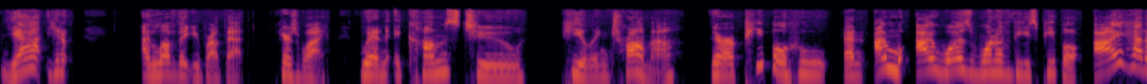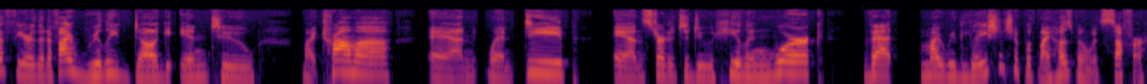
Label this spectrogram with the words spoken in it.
Yeah you know i love that you brought that. Here's why. When it comes to healing trauma there are people who and i'm i was one of these people. I had a fear that if i really dug into my trauma and went deep and started to do healing work that my relationship with my husband would suffer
